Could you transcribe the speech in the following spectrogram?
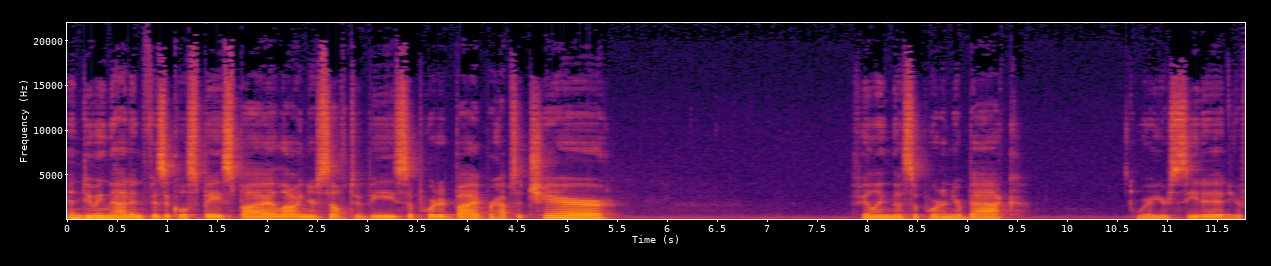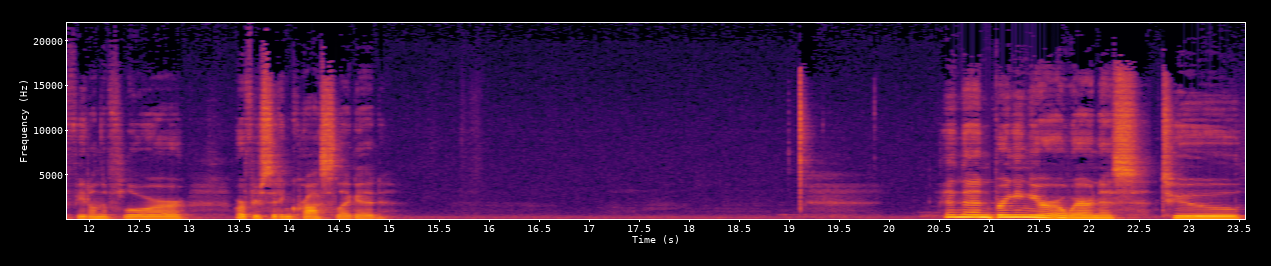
And doing that in physical space by allowing yourself to be supported by perhaps a chair Feeling the support on your back, where you're seated, your feet on the floor, or if you're sitting cross legged. And then bringing your awareness to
